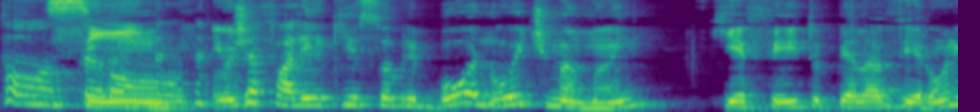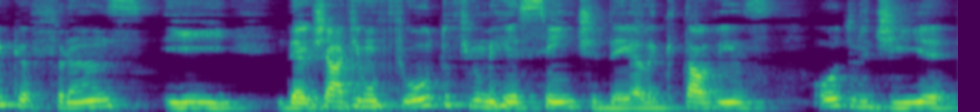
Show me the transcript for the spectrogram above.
ponto. Sim, Ponto. eu já falei aqui sobre Boa Noite Mamãe, que é feito pela Verônica Franz, e já vi um outro filme recente dela, que talvez outro dia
